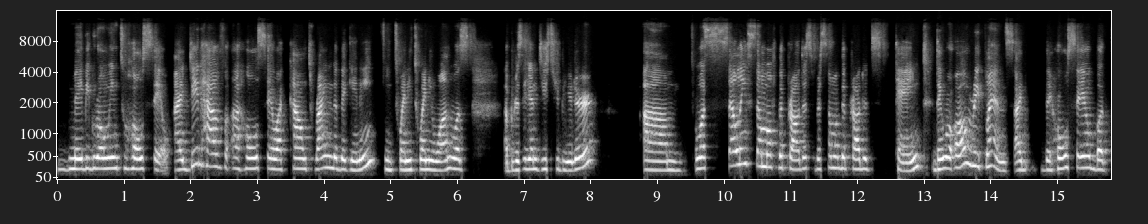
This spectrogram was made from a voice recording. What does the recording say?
maybe grow into wholesale. I did have a wholesale account right in the beginning in 2021 was a Brazilian distributor um, was selling some of the products, but some of the products tanked. They were all replens. I the wholesale, but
